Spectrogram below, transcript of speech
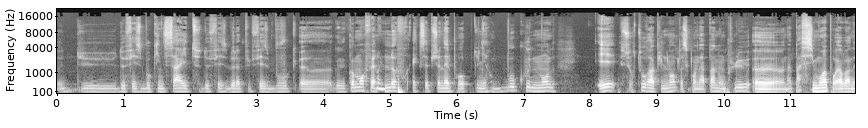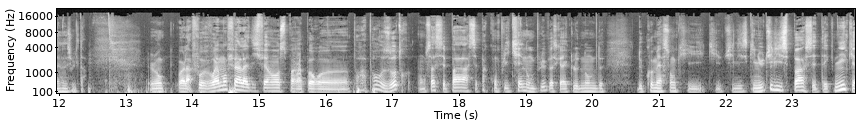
de Facebook Insight, de, de la pub Facebook, euh, comment faire une offre exceptionnelle pour obtenir beaucoup de monde et surtout rapidement parce qu'on n'a pas non plus, on n'a pas six mois pour avoir des résultats. Donc voilà, faut vraiment faire la différence par rapport, par rapport aux autres. Donc ça c'est pas c'est pas compliqué non plus parce qu'avec le nombre de, de commerçants qui, utilisent, qui n'utilisent pas ces techniques,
